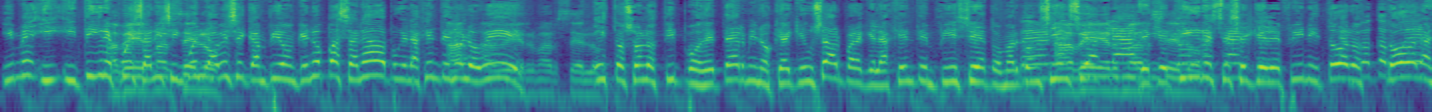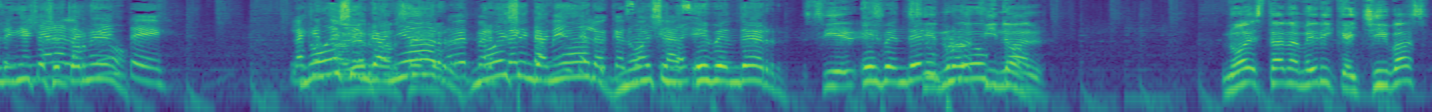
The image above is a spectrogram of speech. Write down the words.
Y, me- y- y Tigres A puede ver, salir Marcelo. 50 veces campeón, que no pasa nada porque la gente no A- lo ve. ver. Estos son los tipos de términos que hay que usar para que la gente empiece a tomar conciencia de que Marcelo. Tigres es el que define y todos los- todas las liguillas del torneo. gente. La no es ver, engañar, Marcelo. no es engañar, no es, es vender. Si, es vender si un en una producto. final no están América y Chivas,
